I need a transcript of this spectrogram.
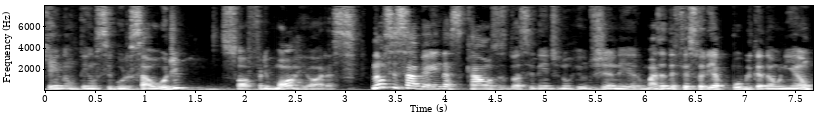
Quem não tem um seguro saúde sofre morre horas. Não se sabe ainda as causas do acidente no Rio de Janeiro, mas a Defensoria Pública da União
